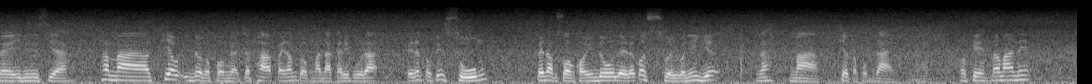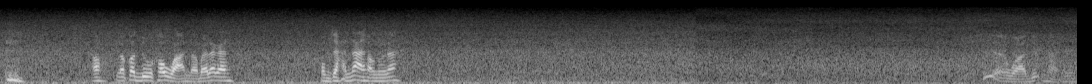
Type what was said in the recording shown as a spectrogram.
ในอินโดนีเซีย ถ้ามาเที่ยวอินโดกับผมเนี่ยจะพาไปน้ำตกมาดาการิปูระเป็นน้ำตกที่สูงเป็นอันดับสองของอินโดเลย แล้วก็สวยกว่านี้เยอะนะมาเที่ยวกับผมได้โอเคประมาณนี้เอาแล้วก็ดูข้าวหวานต่อไปแล้วกัน ผมจะหันหน้าทางนู้นนะเฮ้ยห วายึดหายเลย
